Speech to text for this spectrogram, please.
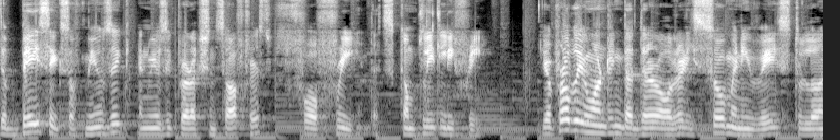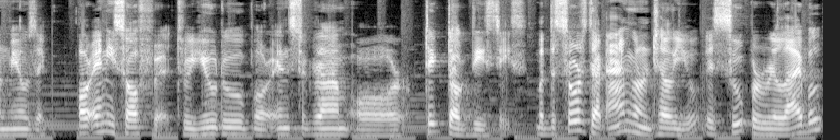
the basics of music and music production softwares for free. That's completely free. You're probably wondering that there are already so many ways to learn music or any software through YouTube or Instagram or TikTok these days. But the source that I'm going to tell you is super reliable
